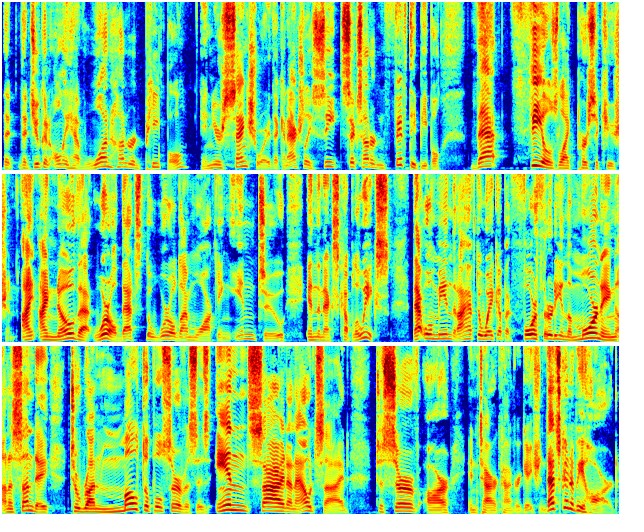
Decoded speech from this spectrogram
that, that you can only have 100 people in your sanctuary that can actually seat 650 people, that feels like persecution. I, I know that world. That's the world I'm walking into in the next couple of weeks. That will mean that I have to wake up at 4:30 in the morning on a Sunday to run multiple services inside and outside to serve our entire congregation. That's going to be hard.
